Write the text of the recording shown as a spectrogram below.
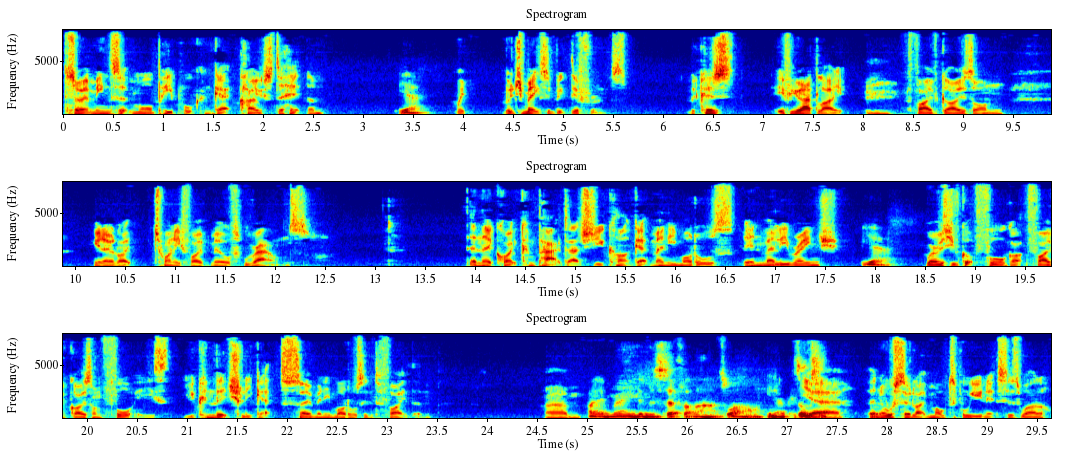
so it means that more people can get close to hit them. yeah, which which makes a big difference because if you had like five guys on, you know, like 25 mil rounds, then they're quite compact. Actually, you can't get many models in melee range. yeah. Whereas you've got four, five guys on 40s, you can literally get so many models in to fight them. Um, Running random and stuff like that as well. You know, because yeah, and also like multiple units as well,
